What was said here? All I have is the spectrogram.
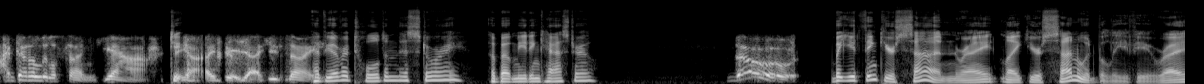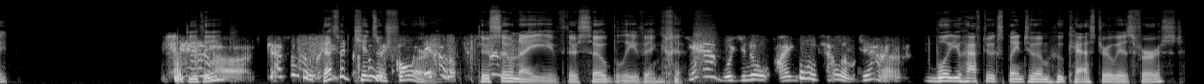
I've got a little son. Yeah, Do- yeah, I do. Yeah, he's nine. Have you ever told him this story about meeting Castro? No, But you'd think your son, right? Like your son would believe you, right? Yeah, Do you think? definitely. That's what kids are Definitely. Oh, for. yeah. They're so naive. They're so believing. Yeah, well, you know, I will tell him. Yeah, Will you have to explain to him who Castro is first?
